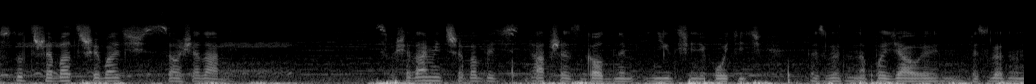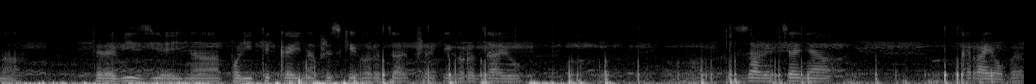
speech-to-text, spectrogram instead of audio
prostu trzeba trzymać z sąsiadami. Z sąsiadami trzeba być zawsze zgodnym i nigdy się nie kłócić, bez względu na podziały, bez względu na telewizję i na politykę i na wszystkiego rodzaju, wszelkiego rodzaju no, zalecenia krajowe.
